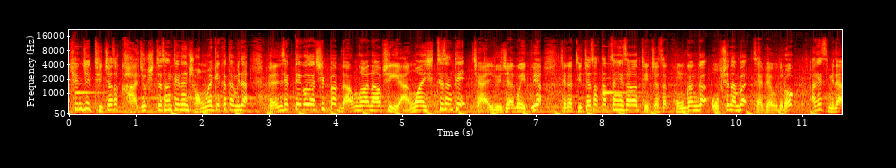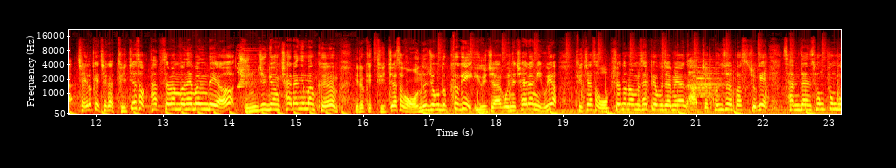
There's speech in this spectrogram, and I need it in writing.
현재 뒷좌석 가죽 시트 상태는 정말 깨끗합니다. 변색되거나 실밥 나온 거 하나 없이 양호한 시트 상태 잘 유지하고 있고요. 제가 뒷좌석 탑승해서 뒷좌석 공간과 옵션 한번 살펴보도록 하겠습니다. 자 이렇게 제가 뒷좌석 탑승 한번 해봤는데요. 준중형 차량인 만큼 이렇게 뒷좌석 어느 정도 크게 유지하고 있는 차량이고요. 뒷좌석 옵션을 한번 살펴보자면 앞쪽 콘솔 파스 쪽에 3단 송풍구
